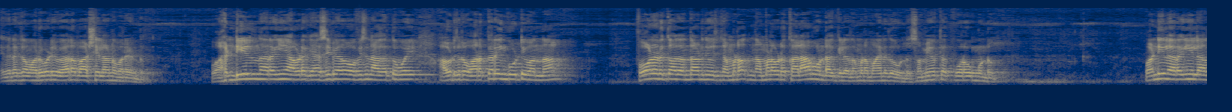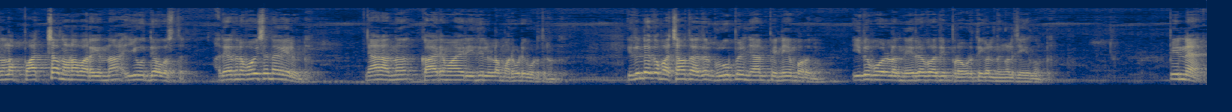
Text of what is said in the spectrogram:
ഇതിനൊക്കെ മറുപടി വേറെ ഭാഷയിലാണ് പറയേണ്ടത്. വണ്ടിയിൽ നിന്ന് ഇറങ്ങി അവിടെ കെ എസ് ബി ഓഫീസിനകത്ത് പോയി അവിടുത്തെ വർക്കറേയും കൂട്ടി വന്ന ഫോൺ എടുക്കാതെ എന്താണെന്ന് ചോദിച്ചാൽ നമ്മുടെ നമ്മളവിടെ കലാപം ഉണ്ടാക്കില്ല നമ്മുടെ മാന്യത കൊണ്ട് സമയത്തെ കുറവും കൊണ്ടും. വണ്ടിയിൽ ഇറങ്ങിയില്ല എന്നുള്ള പച്ച നുണ പറയുന്ന ഈ ഉദ്യോഗസ്ഥൻ. അദ്ദേഹത്തിന്റെ വോയിസ് എന്റെ കയ്യിലുണ്ട്. ഞാൻ അന്ന് കാര്യമായ രീതിയിലുള്ള മറുപടി കൊടുത്തിട്ടുണ്ട്. ഇതിന്റെയൊക്കെ പശ്ചാത്തലത്തിൽ ഗ്രൂപ്പിൽ ഞാൻ പിന്നെയും പറഞ്ഞു ഇതുപോലുള്ള നിരവധി പ്രവൃത്തികൾ നിങ്ങൾ ചെയ്യുന്നുണ്ട്. പിന്നെ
